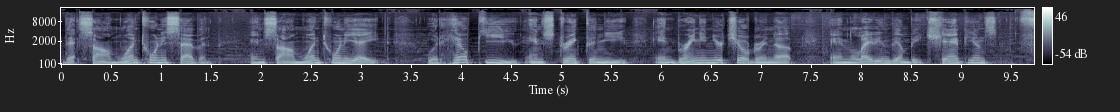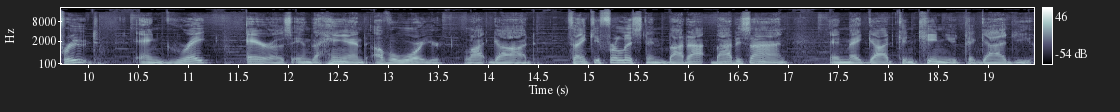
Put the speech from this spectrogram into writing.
that Psalm 127 and Psalm 128 would help you and strengthen you in bringing your children up and letting them be champions, fruit, and great arrows in the hand of a warrior like God. Thank you for listening by, by design, and may God continue to guide you.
